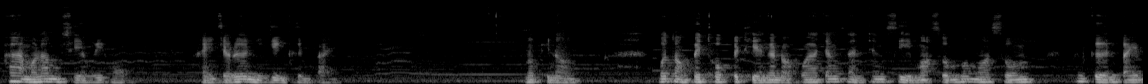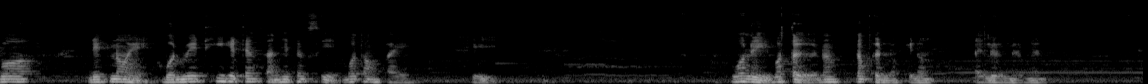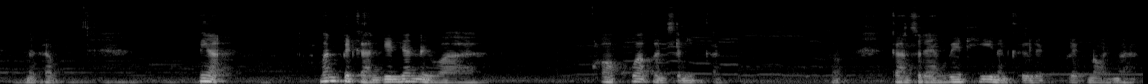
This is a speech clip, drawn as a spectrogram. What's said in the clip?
พามอล่ำเสียงวิหกให้เจริญยิ่งขึ้นไปนาะพี่น้องบ่ต้องไปถกไปเถียงกันดอกว่าจังซั่นจังซี่เหมาะสมบ่เหมาะสม มันเกินไปบ่เด็กน้อย บนเวทีเฮ็ดจังซั่นเฮ็ดจังซี่บ่ต้องไป ให้วอลีว่าเตอนํนำเพิ่นดอกพี่น้องไอ้เรื่องแบบนั้นนะครับ เนี่ยมันเป็นการยืนยันได้ว่า ครอบครัวเพิ่นสนิทกัน การแสดงเวทีนั่นคือเล็กเล็กน้อยมาก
